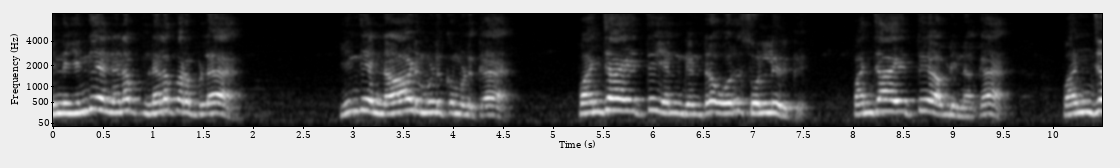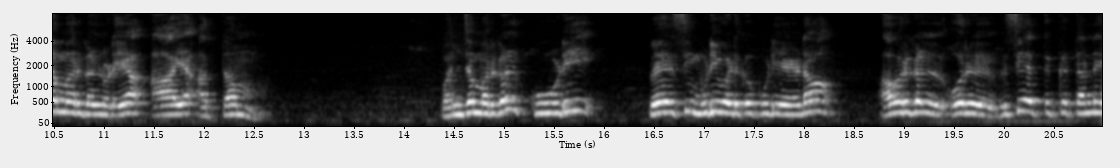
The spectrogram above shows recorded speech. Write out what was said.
இந்த இந்திய நில நிலப்பரப்பில் இந்திய நாடு முழுக்க முழுக்க பஞ்சாயத்து என்கின்ற ஒரு சொல் இருக்குது பஞ்சாயத்து அப்படின்னாக்க பஞ்சமர்களுடைய ஆய அத்தம் பஞ்சமர்கள் கூடி பேசி முடிவெடுக்கக்கூடிய இடம் அவர்கள் ஒரு விஷயத்துக்கு தன்னை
